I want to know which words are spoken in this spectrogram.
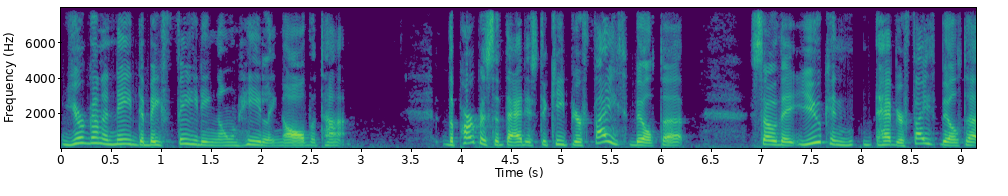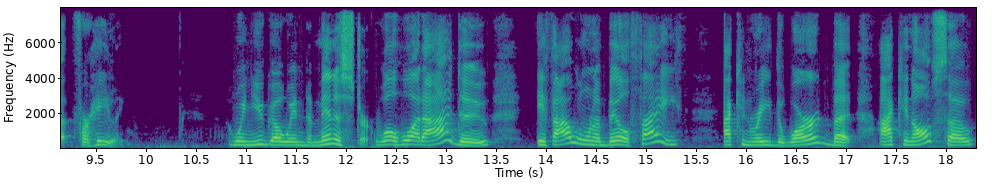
you're going to need to be feeding on healing all the time. The purpose of that is to keep your faith built up so that you can have your faith built up for healing when you go into minister. Well, what I do, if I want to build faith, I can read the word, but I can also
